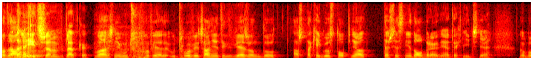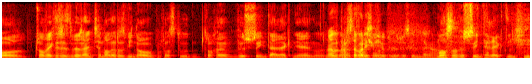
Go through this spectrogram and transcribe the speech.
a dalej trzymamy w klatkach. właśnie uczłowie, uczłowieczanie tych zwierząt do aż takiego stopnia też jest niedobre, nie, technicznie. No bo człowiek też jest zwierzęciem, ale rozwinął po prostu trochę wyższy intelekt, nie? No, No wyprostowaliśmy się przede wszystkim. Tak. Mocno wyższy intelekt ni-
